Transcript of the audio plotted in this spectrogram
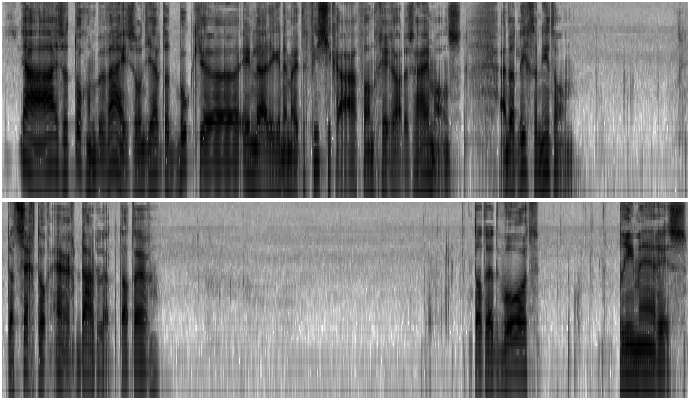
ja, is het toch een bewijs. Want je hebt dat boekje eh, Inleiding in de Metafysica van Gerardus Heijmans. En dat ligt er niet om. Dat zegt toch erg duidelijk dat er. dat het woord primair is.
